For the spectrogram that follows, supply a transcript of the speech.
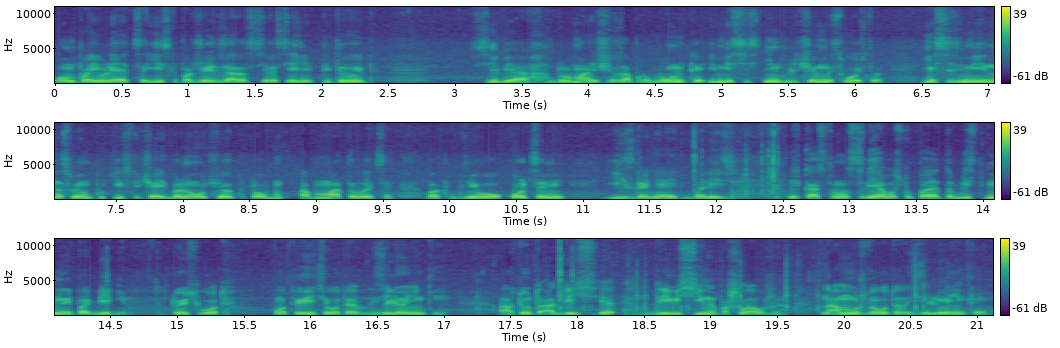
Он появляется, если поджечь заросли растения, впитывает себя дурманящий запах багульника и вместе с ним лечебные свойства. Если змея на своем пути встречает больного человека, то обматывается вокруг него кольцами и изгоняет болезнь. Из качественного сырья выступают таблиственные побеги. То есть вот, вот видите, вот этот зелененький. А тут древесина пошла уже. Нам нужно вот это зелененькое.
